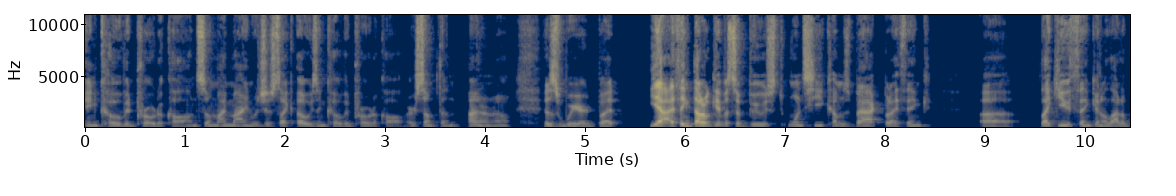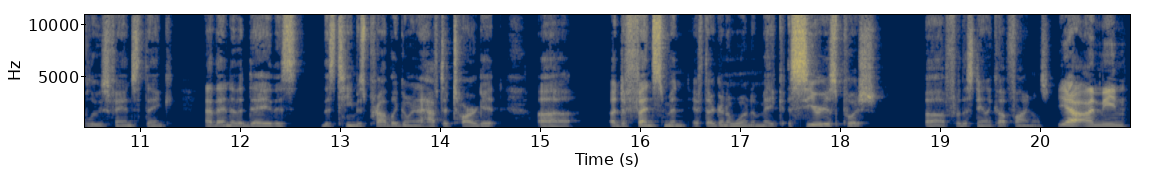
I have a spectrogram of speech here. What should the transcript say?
in COVID protocol, and so my mind was just like, oh, he's in COVID protocol or something. I don't know. It was weird, but yeah, I think that'll give us a boost once he comes back. But I think, uh, like you think, and a lot of Blues fans think, at the end of the day, this this team is probably going to have to target uh, a defenseman if they're going to want to make a serious push uh, for the Stanley Cup Finals. Yeah, I mean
